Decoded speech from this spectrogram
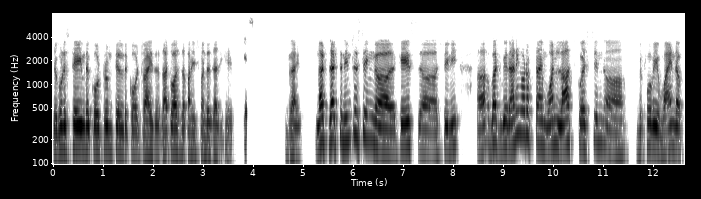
you're going to stay in the courtroom till the court rises. That was the punishment the judge gave. Yes. Right. That's that's an interesting uh, case, uh, Srini. Uh, but we're running out of time. One last question uh, before we wind up.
